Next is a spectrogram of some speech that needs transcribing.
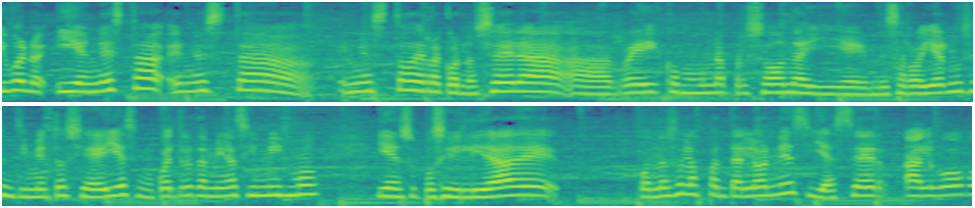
y bueno, y en esta, en esta, en esto de reconocer a, a Rey como una persona y en desarrollar un sentimiento hacia ella, se encuentra también a sí mismo y en su posibilidad de ponerse los pantalones y hacer algo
